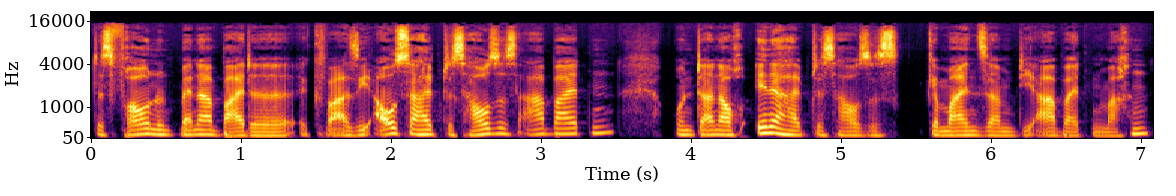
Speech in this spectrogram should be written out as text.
dass Frauen und Männer beide quasi außerhalb des Hauses arbeiten und dann auch innerhalb des Hauses gemeinsam die Arbeiten machen.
